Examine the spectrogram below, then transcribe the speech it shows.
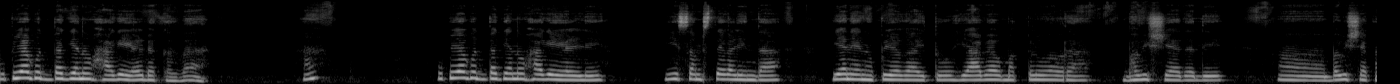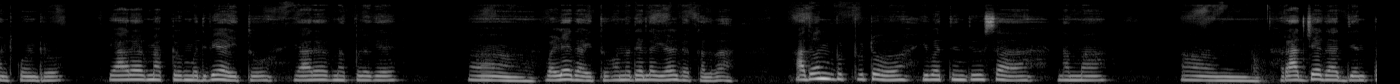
ಉಪಯೋಗದ ಬಗ್ಗೆನೂ ಹಾಗೆ ಹೇಳ್ಬೇಕಲ್ವಾ? ಹಾಂ? ಉಪಯೋಗದ ಬಗ್ಗೆನೂ ಹಾಗೆ ಹೇಳಿ. ಈ ಸಂಸ್ಥೆಗಳಿಂದ ಏನೇನು ಉಪಯೋಗ ಆಯಿತು, ಯಾವ್ಯಾವ ಮಕ್ಕಳು ಅವರ ಭವಿಷ್ಯದಲ್ಲಿ ಭವಿಷ್ಯ ಕಂಡುಕೊಂಡ್ರು, ಯಾರ್ಯಾರ ಮಕ್ಳಿಗೆ ಮದುವೆ ಆಯಿತು, ಯಾರ್ಯಾರ ಮಕ್ಕಳಿಗೆ ಒಳ್ಳೆಯದಾಯಿತು ಅನ್ನೋದೆಲ್ಲ ಹೇಳ್ಬೇಕಲ್ವಾ? ಅದೊಂದು ಬಿಟ್ಬಿಟ್ಟು ಇವತ್ತಿನ ದಿವಸ ನಮ್ಮ ರಾಜ್ಯದಾದ್ಯಂತ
